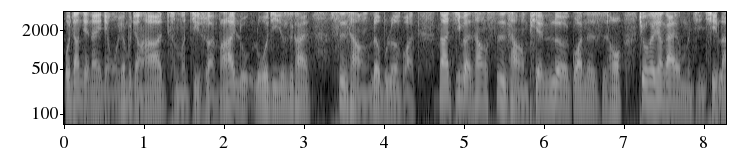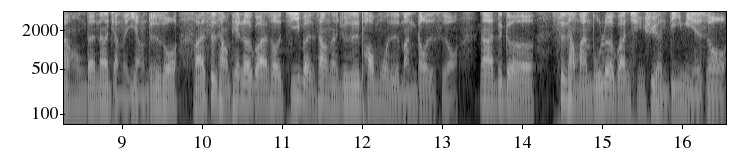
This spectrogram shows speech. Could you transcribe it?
我讲简单一点，我先不讲它什么计算，反正它逻逻辑就是看市场乐不乐观。那基本上市场偏乐观的时候，就会像刚才我们景气蓝红灯那讲的一样，就是说，反正市场偏乐观的时候，基本上呢就是泡沫的蛮高的时候。那这个市场蛮不乐观，情绪很低迷的时候，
